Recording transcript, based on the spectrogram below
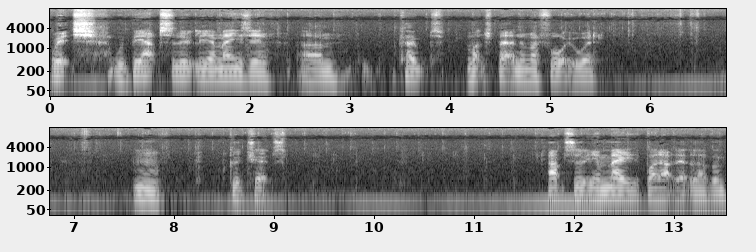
which would be absolutely amazing. Um, coped much better than I thought it would. Mm, good chips absolutely amazed by that little oven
